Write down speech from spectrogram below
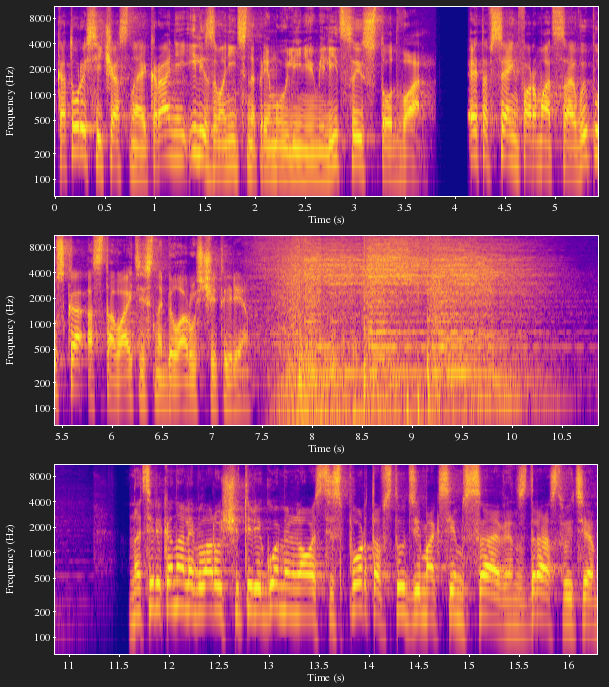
который сейчас на экране, или звонить на прямую линию милиции 102. Это вся информация выпуска. Оставайтесь на Беларусь 4. На телеканале «Беларусь-4 Гомель» новости спорта в студии Максим Савин. Здравствуйте.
